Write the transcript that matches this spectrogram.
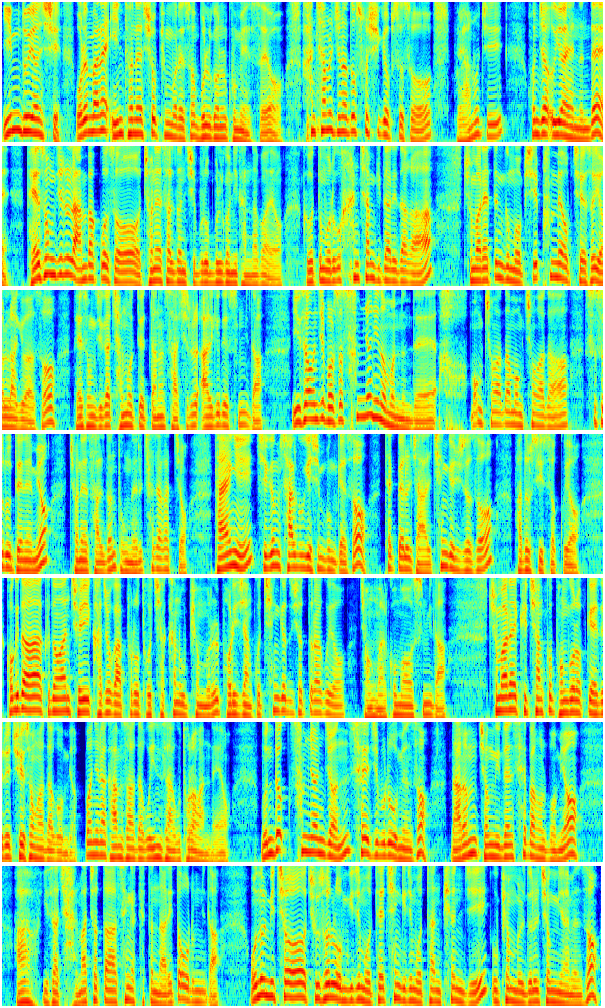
임두연 씨, 오랜만에 인터넷 쇼핑몰에서 물건을 구매했어요. 한참을 지나도 소식이 없어서 왜 안 오지? 혼자 의아했는데 배송지를 안 바꿔서 전에 살던 집으로 물건이 갔나 봐요. 그것도 모르고 한참 기다리다가 주말에 뜬금없이 판매업체에서 연락이 와서 배송지가 잘못됐다는 사실을 알게 됐습니다. 이사 온 지 벌써 3년이 넘었는데 아, 멍청하다 멍청하다 스스로 되뇌며 전에 살던 동네를 찾아갔죠. 다행히 지금 살고 계신 분께서 택배를 잘 챙겨주셔서 받을 수 있었고요. 거기다 그동안 저희 가족 앞으로 도착한 우편물을 버리지 않고 챙겨두셨더라고요. 정말 고마웠습니다. 주말에 귀찮고 번거롭게 해드려 죄송하다고 몇 번이나 감사하다고 인사하고 돌아왔네요. 문득 3년 전 새 집으로 오면서 나름 정리된 새 방을 보며 아, 이사 잘 마쳤다 생각했던 날이 떠오릅니다. 오늘 미처 주소를 옮기지 못해 챙기지 못한 편지, 우편물들을 정리하면서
